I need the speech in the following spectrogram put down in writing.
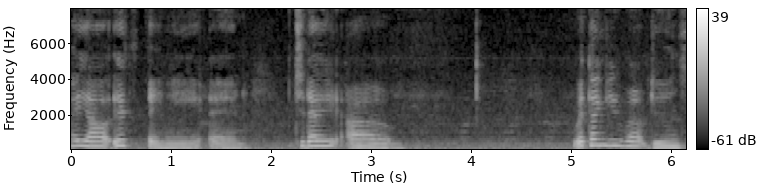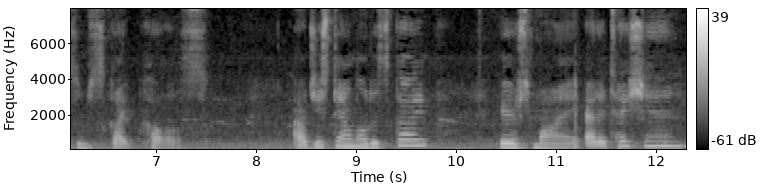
Hey y'all, it's Amy, and today um, we're thinking about doing some Skype calls. I just downloaded Skype. Here's my annotation.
